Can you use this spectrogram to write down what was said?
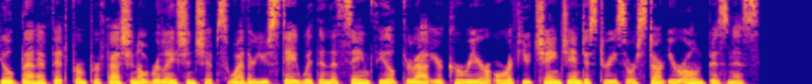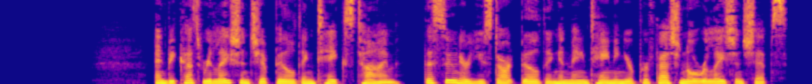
You'll benefit from professional relationships whether you stay within the same field throughout your career or if you change industries or start your own business. And because relationship building takes time, the sooner you start building and maintaining your professional relationships,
